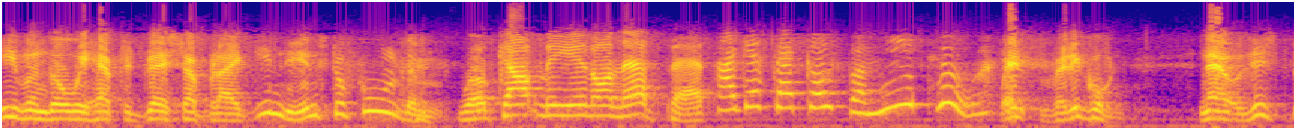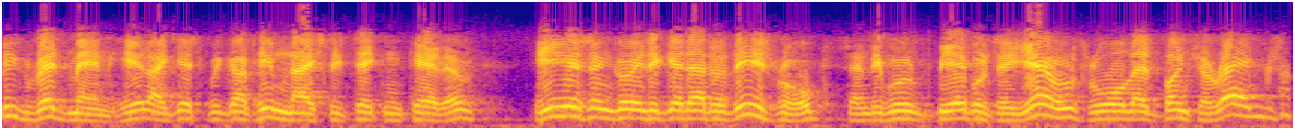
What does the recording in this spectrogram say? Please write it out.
even though we have to dress up like Indians to fool them. Well, count me in on that, Pat. I guess that goes for me, too. Well, very good. Now, this big red man here, I guess we got him nicely taken care of. He isn't going to get out of these ropes, and he won't be able to yell through all that bunch of rags. Oh,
